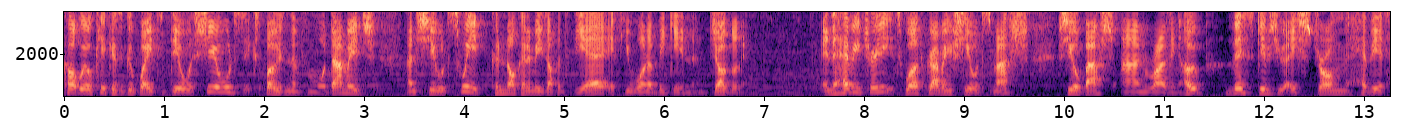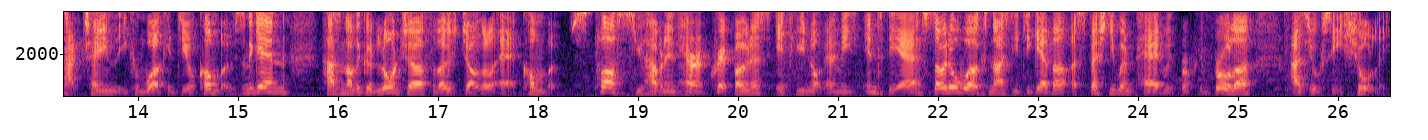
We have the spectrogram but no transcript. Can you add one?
Cartwheel Kick is a good way to deal with shields, exposing them for more damage, and Shield Sweep can knock enemies up into the air if you want to begin juggling. In the heavy tree, it's worth grabbing Shield Smash, Shield Bash, and Rising Hope. This gives you a strong, heavy attack chain that you can work into your combos, and again, has another good launcher for those juggle air combos. Plus, you have an inherent crit bonus if you knock enemies into the air, so it all works nicely together, especially when paired with Brooklyn Brawler, as you'll see shortly.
